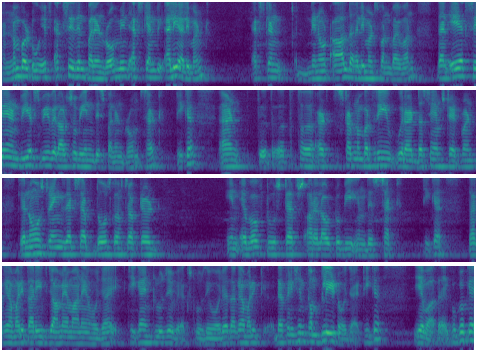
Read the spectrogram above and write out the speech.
and number two if X is in palindrome mean X can be एली element x can denote all the elements one by one then axa and bxb will also be in this palindrome set okay and at step number 3 we write the same statement okay no strings except those constructed in above two steps are allowed to be in this set ठीक है ताकि हमारी तारीफ़ जामे माने हो जाए ठीक है इंक्लूसिव एक्सक्लूसिव हो जाए ताकि हमारी डेफिनेशन कंप्लीट हो जाए ठीक है ये बात है क्योंकि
